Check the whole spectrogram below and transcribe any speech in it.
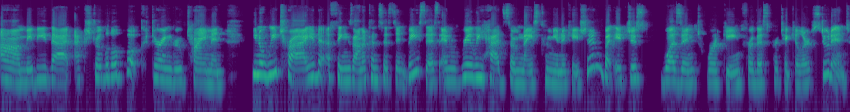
um, maybe that extra little book during group time and you know, we tried things on a consistent basis and really had some nice communication, but it just wasn't working for this particular student.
